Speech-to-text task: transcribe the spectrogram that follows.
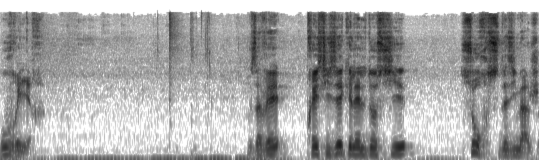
Ouvrir. Vous avez précisé quel est le dossier source des images.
